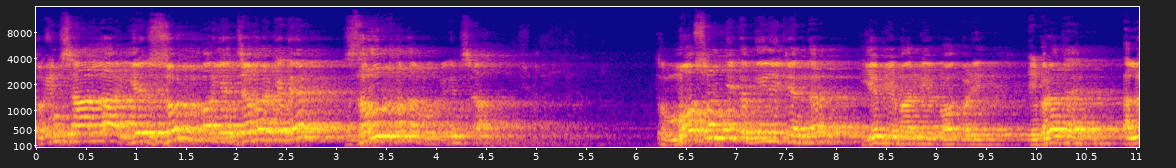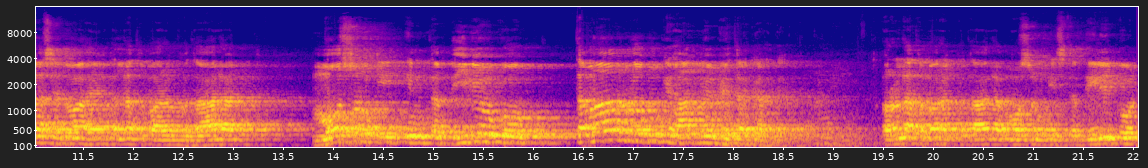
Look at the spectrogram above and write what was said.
تو انشاءاللہ یہ ظلم اور یہ جبر کے دن ضرور ختم ہوں گے، انشاءاللہ۔ تو موسم کی تبدیلی کے اندر یہ بھی ہمارے لیے بہت بڑی عبرت ہے۔ اللہ سے دعا ہے اللہ تبارک و تعالی موسم کی ان تبدیلیوں کو تمام لوگوں کے ہاتھ میں بہتر کر دے اور اللہ تبارک و تعالی موسم کی اس تبدیلی کو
